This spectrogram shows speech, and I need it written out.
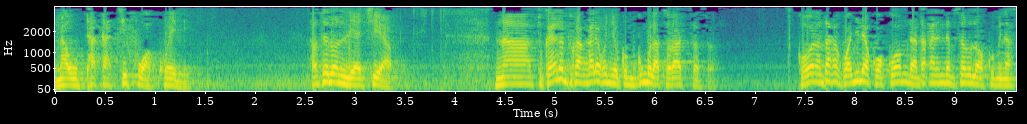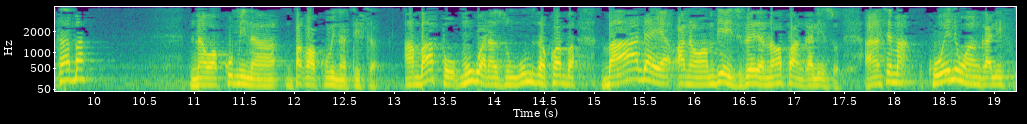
na utakatifu wa kweli. Sasa hilo niliachia hapo. Na tukaenda tukaangalia kwenye kumbukumbu la torati sasa. Kwa hiyo nataka kwa ajili ya kuokoa muda nataka niende mstari wa kumi na saba na wa kumi na mpaka wa kumi na tisa ambapo mungu anazungumza kwamba baada ya anawaambia israeli anawapa angalizo. Anasema kuweni waangalifu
